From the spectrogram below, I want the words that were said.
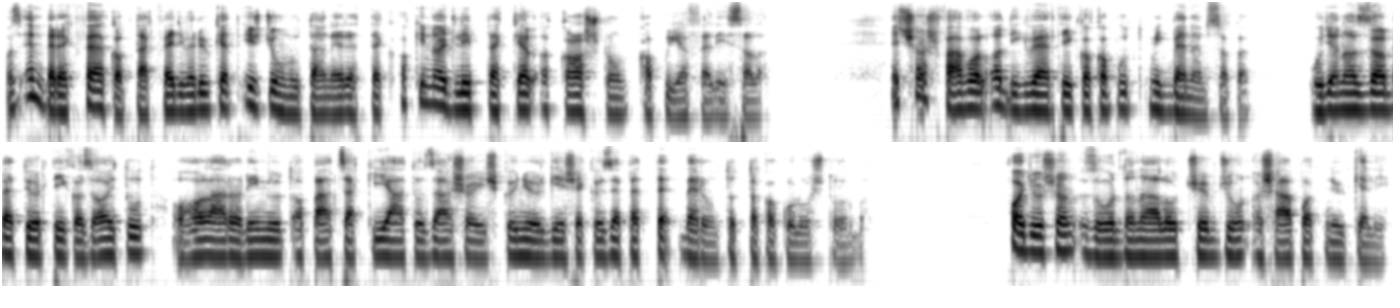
Az emberek felkapták fegyverüket, és John után eredtek, aki nagy léptekkel a kastrom kapuja felé szaladt. Egy sasfával addig verték a kaput, míg be nem szakadt. Ugyanazzal betörték az ajtót, a halára rémült apácák kiáltozása és könyörgése közepette berontottak a kolostorba. Fagyosan zordan állott Csöp John a sápat nők elé.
